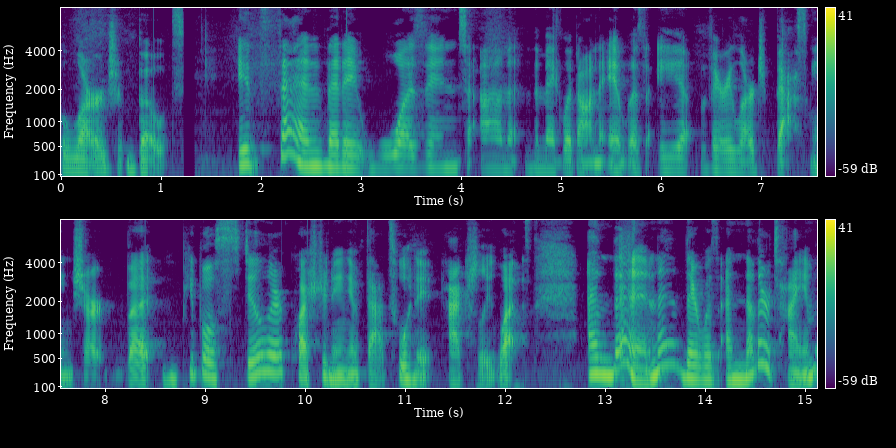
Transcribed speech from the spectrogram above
large boat. It said that it wasn't um, the megalodon, it was a very large basking shark, but people still are questioning if that's what it actually was. And then there was another time,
